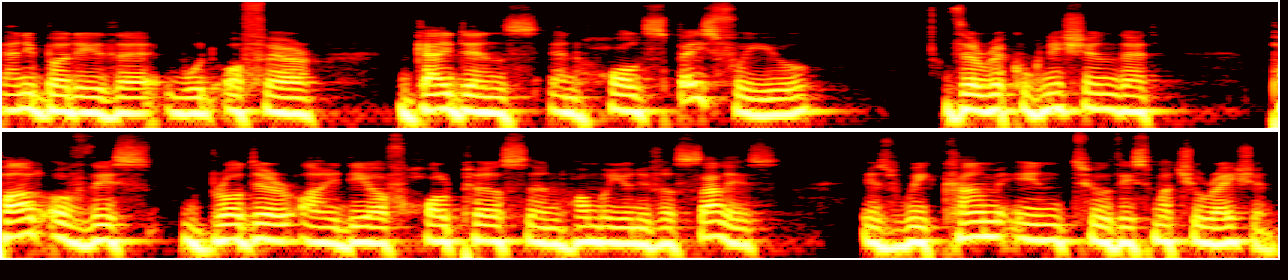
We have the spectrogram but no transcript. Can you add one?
anybody that would offer guidance and hold space for you, the recognition that part of this broader idea of whole person, Homo universalis, is we come into this maturation,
